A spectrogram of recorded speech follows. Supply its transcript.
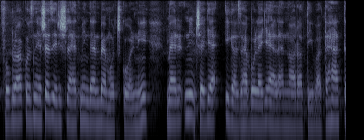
foglalkozni, és ezért is lehet mindent bemocskolni, mert nincs egy, igazából egy ellennarratíva. Tehát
